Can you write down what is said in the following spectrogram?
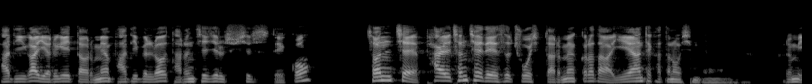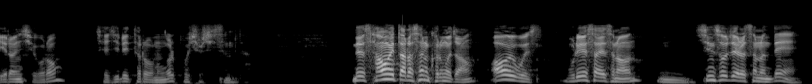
body가 여러 개 있다 그러면 body별로 다른 재질을 주실 수도 있고 전체 파일 전체에 대해서 주고 싶다 그러면 끌어다가 얘한테 갖다 놓으시면 되는 겁니다 그러면 이런 식으로 재질이 들어오는 걸 보실 수 있습니다 근데 상황에 따라서는 그런 거죠 어이구 우리 회사에서는 음, 신소재를 쓰는데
